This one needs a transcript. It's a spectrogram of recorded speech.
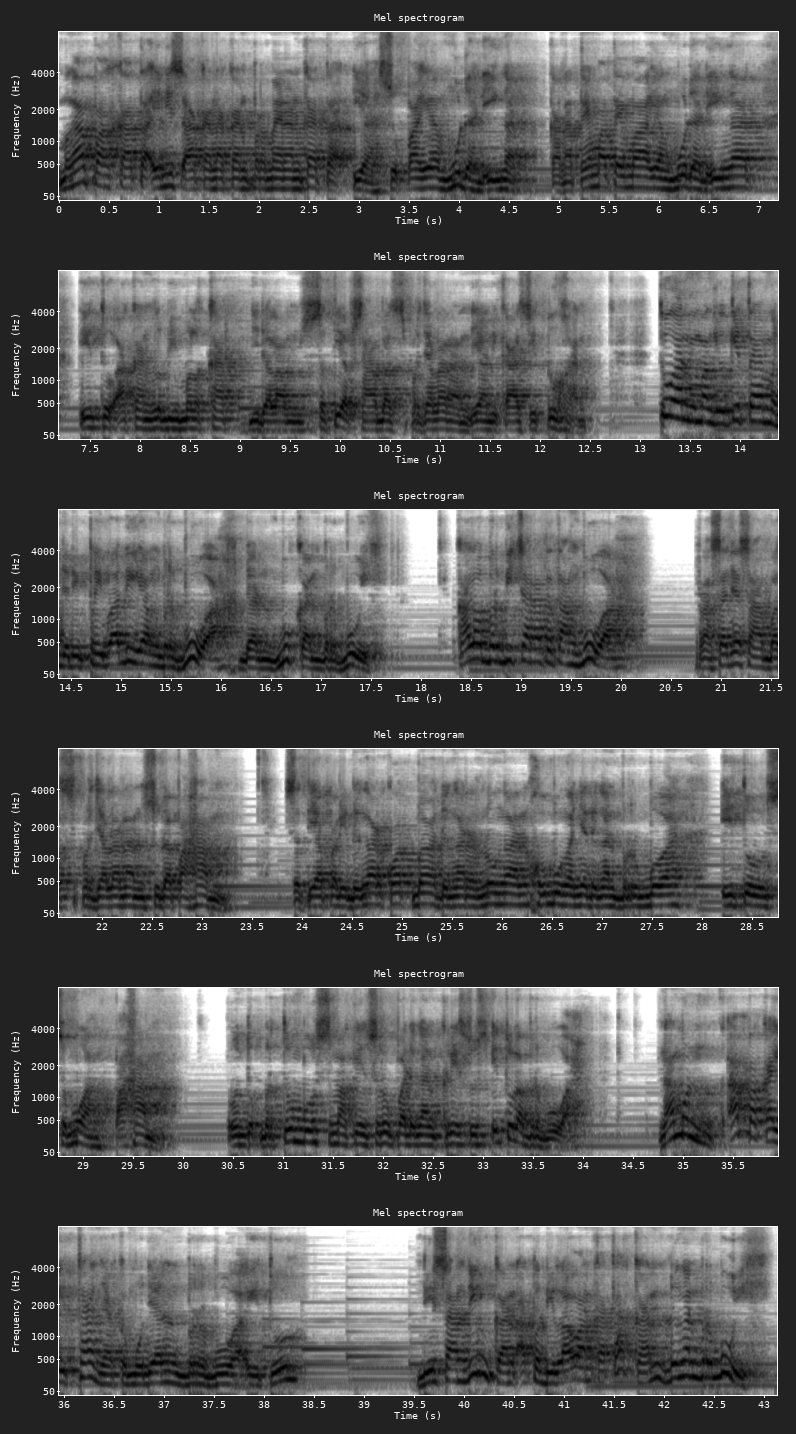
Mengapa kata ini seakan-akan permainan kata? Ya, supaya mudah diingat. Karena tema-tema yang mudah diingat itu akan lebih melekat di dalam setiap sahabat seperjalanan yang dikasih Tuhan. Tuhan memanggil kita menjadi pribadi yang berbuah dan bukan berbuih. Kalau berbicara tentang buah, rasanya sahabat seperjalanan sudah paham. Setiap kali dengar khotbah, dengar renungan, hubungannya dengan berbuah, itu semua paham. Untuk bertumbuh semakin serupa dengan Kristus itulah berbuah. Namun apa kaitannya kemudian berbuah itu disandingkan atau dilawan katakan dengan berbuih?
